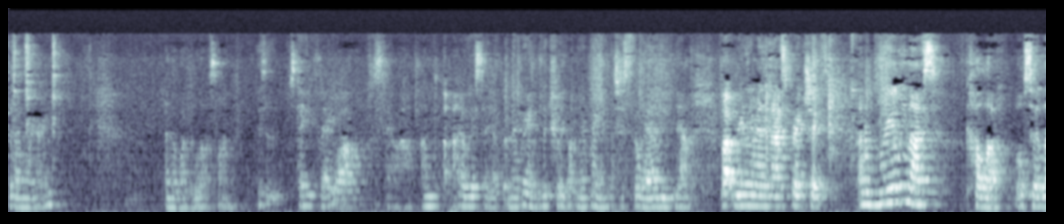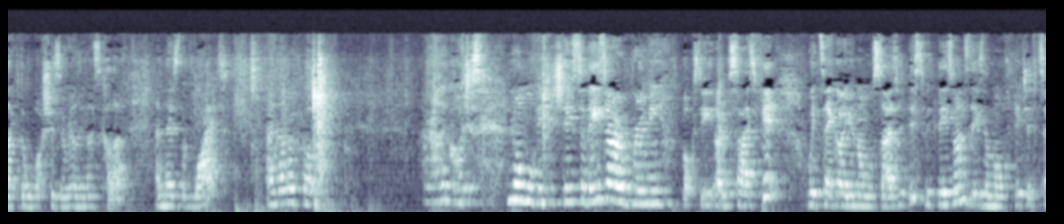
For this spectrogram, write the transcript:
that I'm wearing. And the Wanderlust one. Is it Stay Free? Wow. Stay Up. I'm, I always say I've got no brain. I've literally got no brain. That's just the way I live now. But really, really nice, great shapes. And a really nice colour. Also, like the wash is a really nice colour. And there's the white. And then we've got a rather gorgeous normal vintage tees. So these are a roomy, boxy, oversized fit. We'd say go your normal size with this. With these ones, these are more fitted. So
